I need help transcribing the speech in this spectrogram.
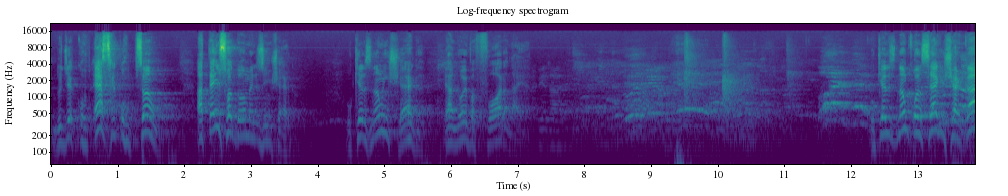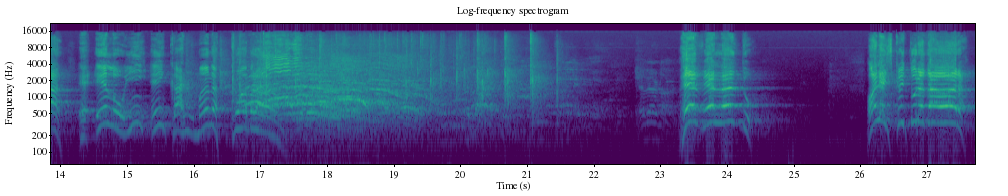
Do dia, essa corrupção, até em Sodoma eles enxergam. O que eles não enxergam é a noiva fora da era. O que eles não conseguem enxergar é Elohim em carne humana com Abraão. Revelando. Olha a escritura da hora.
